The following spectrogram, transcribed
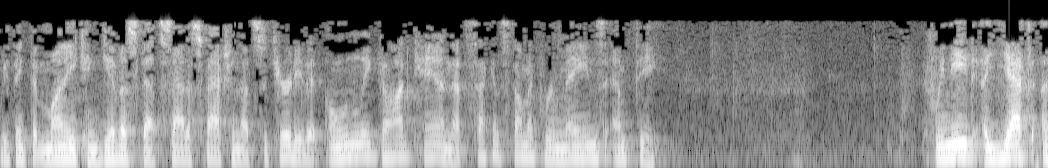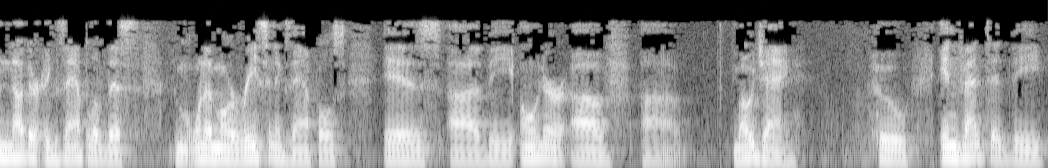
We think that money can give us that satisfaction, that security that only God can. That second stomach remains empty. If we need a yet another example of this, one of the more recent examples is uh, the owner of uh, Mojang, who invented the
